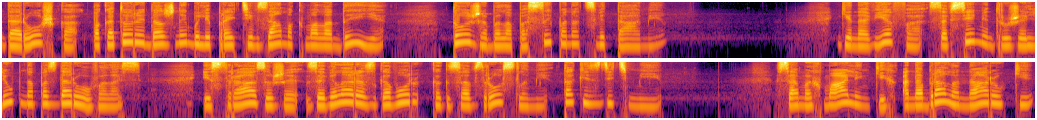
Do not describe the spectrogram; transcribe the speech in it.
Дорожка, по которой должны были пройти в замок молодые, тоже была посыпана цветами. Геновефа со всеми дружелюбно поздоровалась и сразу же завела разговор как за взрослыми, так и с детьми. Самых маленьких она брала на руки,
